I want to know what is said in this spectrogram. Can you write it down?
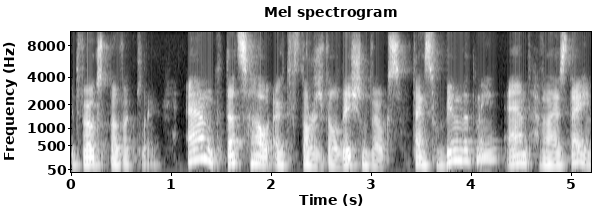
it works perfectly. And that's how active storage validation works. Thanks for being with me and have a nice day.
